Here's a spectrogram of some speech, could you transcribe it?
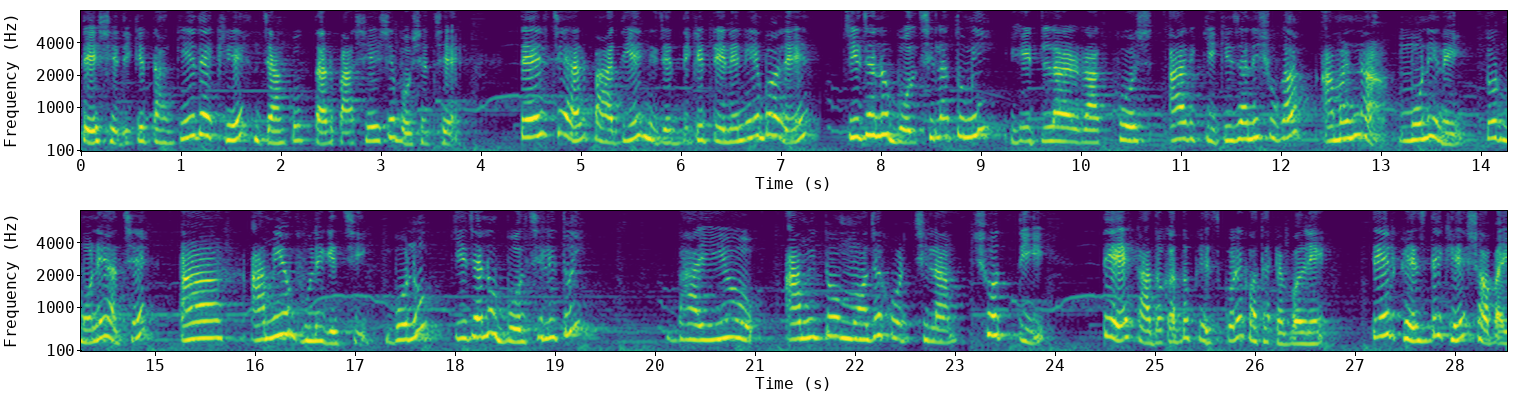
তে সেদিকে তাকিয়ে দেখে জাঙ্কুক তার পাশে এসে বসেছে। তের চেয়ার পা দিয়ে নিজের দিকে টেনে নিয়ে বলে, কি যেন বলছিলা তুমি? হিটলার, রাক্ষস, আর কি কি জানি সুগা? আমার না মনে নেই, তোর মনে আছে? আমিও ভুলে গেছি। বনু, কি যেন বলছিলি তুই? ভাইও আমি তো মজা করছিলাম, সত্যি। তে কাদো কাদো ফেস করে কথাটা বলে। তের ফেস দেখে সবাই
